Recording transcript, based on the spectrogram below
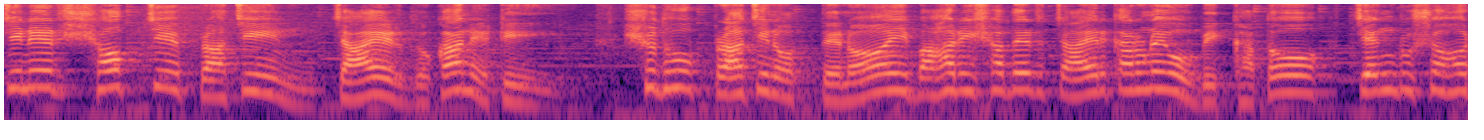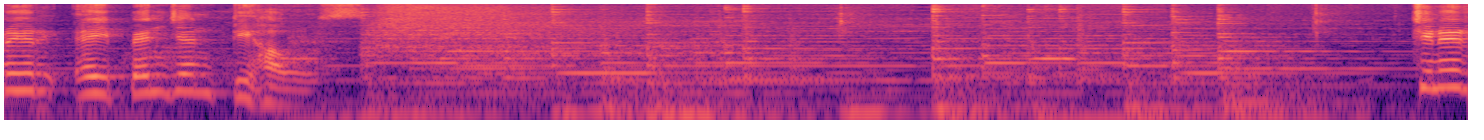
চীনের সবচেয়ে প্রাচীন চায়ের দোকান এটি। শুধু প্রাচীনত্বে নয়, বাহারি স্বাদের চায়ের কারণেও বিখ্যাত চেংদু শহরের এই পেনজেন টি হাউস। চীনের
